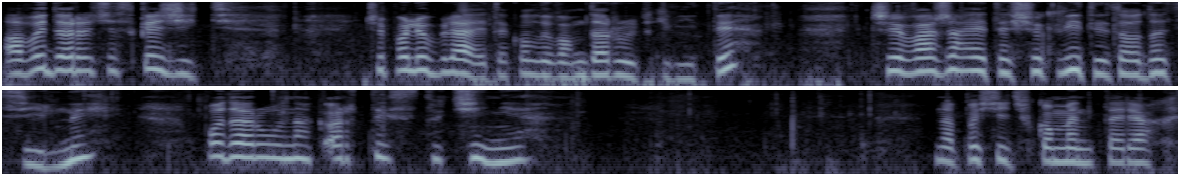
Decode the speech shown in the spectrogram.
А ви, до речі, скажіть, чи полюбляєте, коли вам дарують квіти? Чи вважаєте, що квіти то доцільний подарунок артисту, чи ні? Напишіть в коментарях.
